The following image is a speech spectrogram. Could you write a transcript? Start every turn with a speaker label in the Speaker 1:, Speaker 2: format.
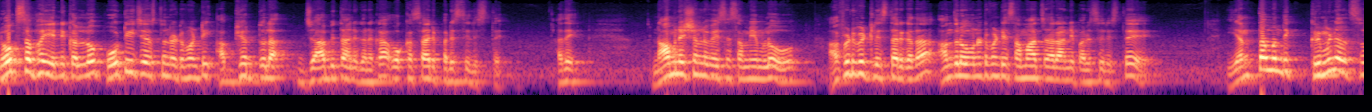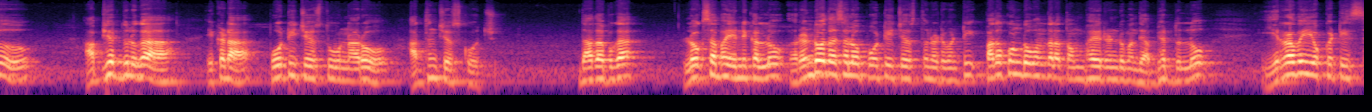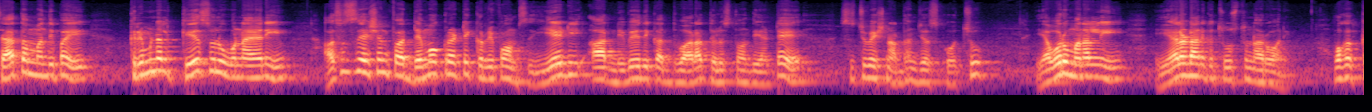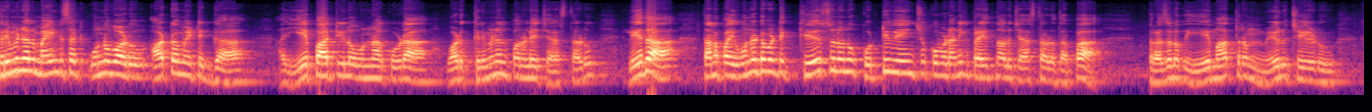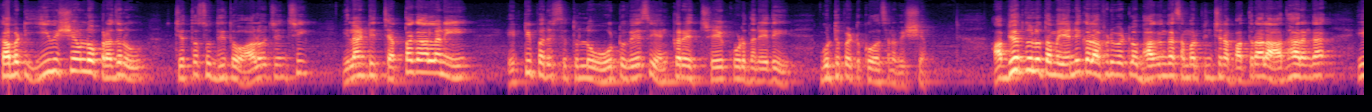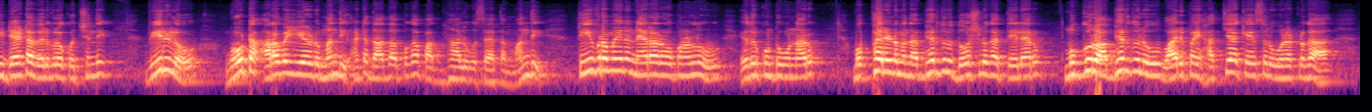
Speaker 1: లోక్సభ ఎన్నికల్లో పోటీ చేస్తున్నటువంటి అభ్యర్థుల జాబితాని కనుక ఒక్కసారి పరిశీలిస్తే అదే నామినేషన్లు వేసే సమయంలో అఫిడవిట్లు ఇస్తారు కదా అందులో ఉన్నటువంటి సమాచారాన్ని పరిశీలిస్తే ఎంతమంది క్రిమినల్స్ అభ్యర్థులుగా ఇక్కడ పోటీ చేస్తూ ఉన్నారో అర్థం చేసుకోవచ్చు. దాదాపుగా లోక్సభ ఎన్నికల్లో రెండో దశలో పోటీ చేస్తున్నటువంటి పదకొండు వందల తొంభై రెండు మంది అభ్యర్థుల్లో ఇరవై ఒకటి శాతం మందిపై క్రిమినల్ కేసులు ఉన్నాయని association for democratic reforms ADR నివేదిక ద్వారా తెలుస్తోంది అంటే సిచ్యువేషన్ అర్థం చేసుకోవచ్చు. ఎవరు మనల్ని ఏలడానికి చూస్తున్నారు అని. ఒక క్రిమినల్ మైండ్ సెట్ ఉన్నవాడు ఆటోమేటిక్గా ఏ పార్టీలో ఉన్నా కూడా వాడు క్రిమినల్ పనులే చేస్తాడు. లేదా తనపై ఉన్నటువంటి కేసులను కొట్టివేయించుకోవడానికి ప్రయత్నాలు చేస్తాడు తప్ప ప్రజలకు ఏమాత్రం మేలు చేయడు. కాబట్టి ఈ విషయంలో ప్రజలు చిత్తశుద్ధితో ఆలోచించి ఇలాంటి చెత్తగాళ్ళని ఎట్టి పరిస్థితుల్లో ఓటు వేసి ఎంకరేజ్ చేయకూడదనేది గుర్తుపెట్టుకోవాల్సిన విషయం. అభ్యర్థులు తమ ఎన్నికల అఫిడవిట్లో భాగంగా సమర్పించిన పత్రాల ఆధారంగా ఈ డేటా వెలుగులోకి వచ్చింది. వీరిలో నూట అరవై ఏడు మంది అంటే దాదాపుగా పద్నాలుగు శాతం మంది తీవ్రమైన నేరారోపణలు ఎదుర్కొంటూ ఉన్నారు. ముప్పై రెండు మంది అభ్యర్థులు దోషులుగా తేలారు. ముగ్గురు అభ్యర్థులు వారిపై హత్యా కేసులు ఉన్నట్లుగా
